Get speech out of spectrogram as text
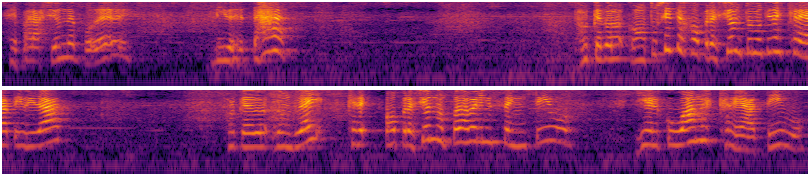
separación de poderes, libertad. Porque cuando tú sientes opresión, tú no tienes creatividad. Porque donde hay opresión no puede haber incentivos. Y el cubano es creativo.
